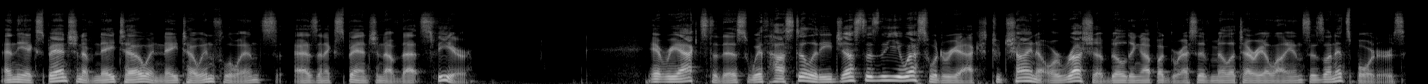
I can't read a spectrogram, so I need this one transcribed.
and the expansion of NATO and NATO influence as an expansion of that sphere. It reacts to this with hostility just as the US would react to China or Russia building up aggressive military alliances on its borders,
